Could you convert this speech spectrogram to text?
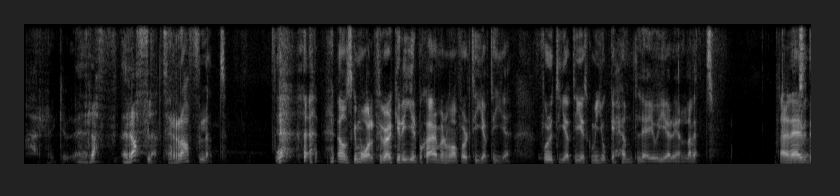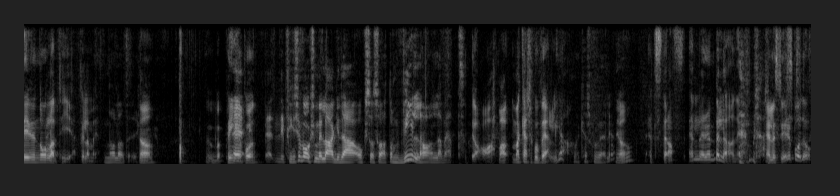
Herregud. Eh, Raff, rafflet. Rafflet. Önskemål, fyrverkerier på skärmen om man får 10 av 10. Får du 10 av 10 så kommer Jocke hem till dig och ger dig en lavett. Nej, nej det är 0 av 10, fylla med. Noll av tio. Ja. Du bara plingar Eh, på. Det finns ju folk som är lagda också så att de vill ha en lavett. Ja, man, man kanske får välja. Man kanske får välja. Ja, ett straff eller en belöning. eller så är det både och.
